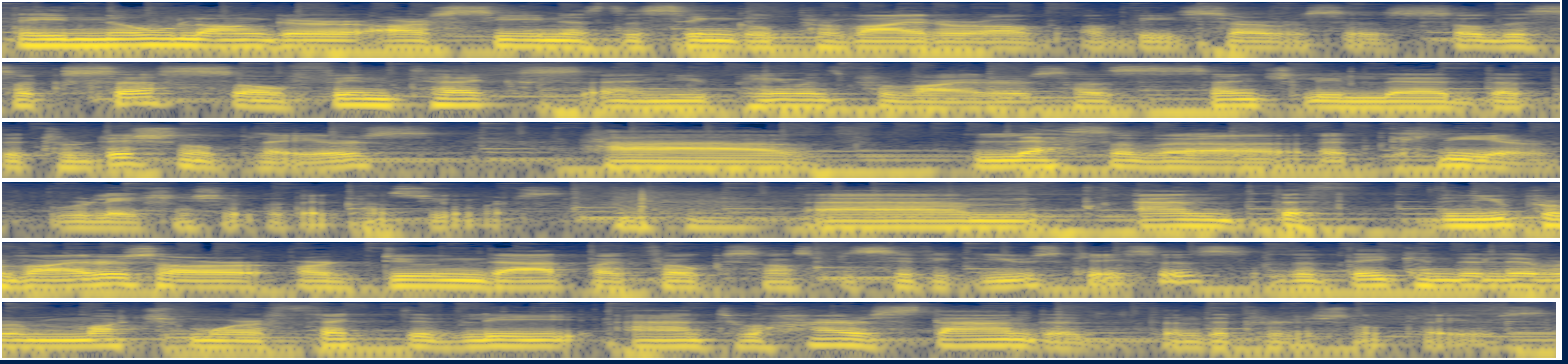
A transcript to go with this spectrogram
they no longer are seen as the single provider of, of these services. So the success of fintechs and new payments providers has essentially led that the traditional players have less of a, a clear relationship with their consumers. Um, and the, the new providers are, are doing that by focusing on specific use cases that they can deliver much more effectively and to a higher standard than the traditional players.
